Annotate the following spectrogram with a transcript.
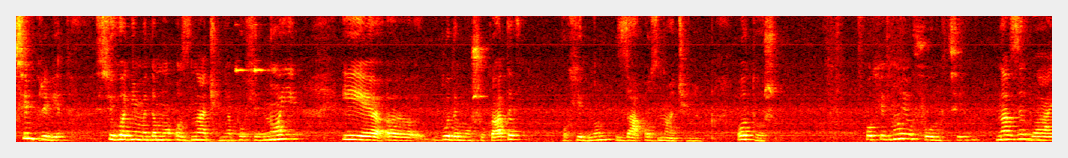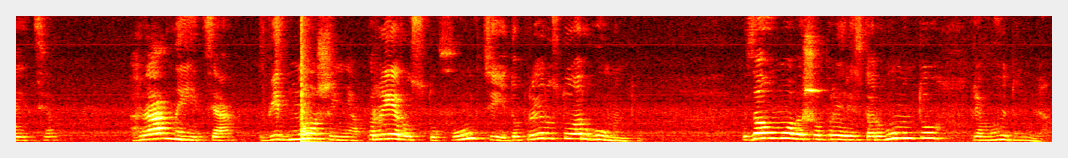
Всім привіт! Сьогодні ми дамо означення похідної і е, будемо шукати похідну за означенням. Отож, похідною функцією називається границя відношення приросту функції до приросту аргументу. За умови, що приріст аргументу прямує до нуля.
